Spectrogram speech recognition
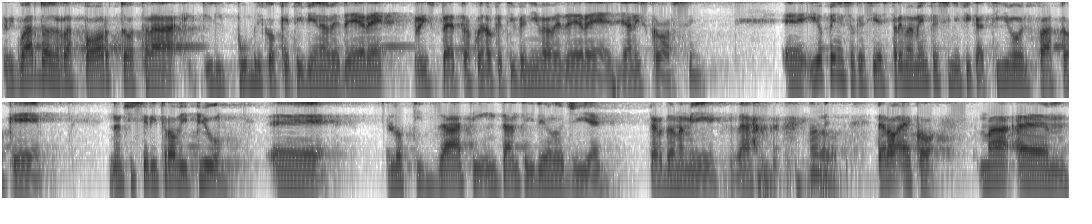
riguardo al rapporto tra il pubblico che ti viene a vedere rispetto a quello che ti veniva a vedere gli anni scorsi, eh, io penso che sia estremamente significativo il fatto che non ci si ritrovi più eh, lottizzati in tante ideologie, perdonami la... No, no. Però ecco, ma ehm,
